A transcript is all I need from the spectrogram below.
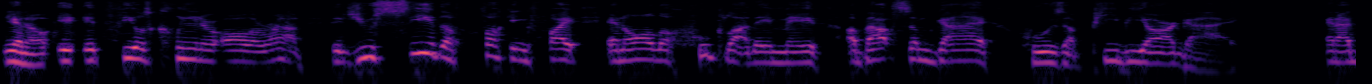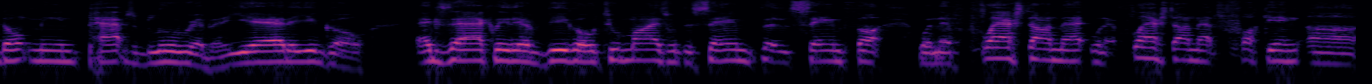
you know it, it feels cleaner all around. Did you see the fucking fight and all the hoopla they made about some guy who's a PBR guy and I don't mean Pabst Blue Ribbon. Yeah, there you go. Exactly, they're Vigo, two minds with the same the same thought. When they flashed on that, when it flashed on that fucking uh,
